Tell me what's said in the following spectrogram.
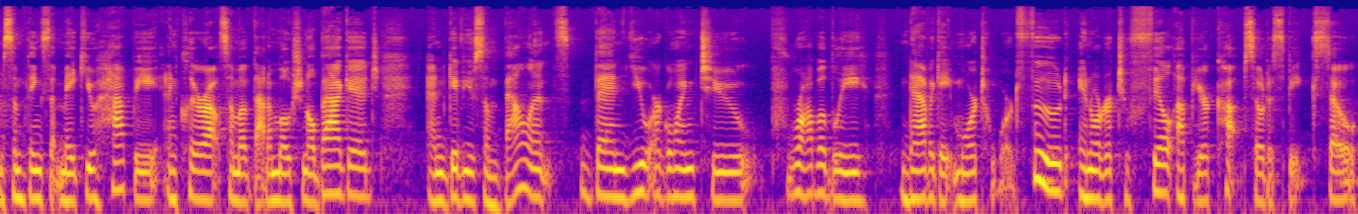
some things that make you happy and clear out some of that emotional baggage and give you some balance, then you are going to probably navigate more toward food in order to fill up your cup, so to speak. So,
